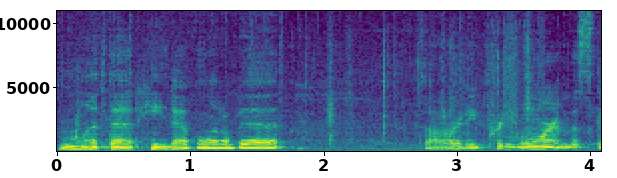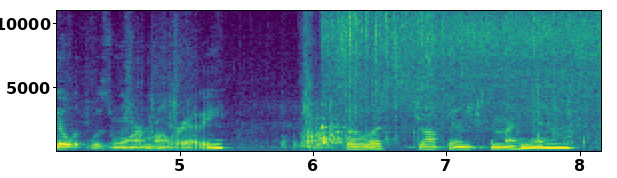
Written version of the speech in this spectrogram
Let that heat up a little bit. It's already pretty warm. The skillet was warm already. So let's drop in some onions.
